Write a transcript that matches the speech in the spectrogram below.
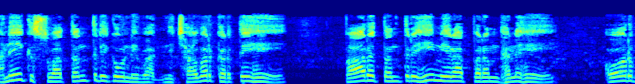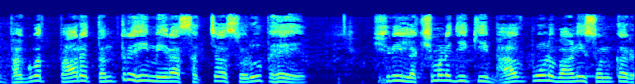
अनेक स्वातंत्र को निछावर करते हैं। पारतंत्र ही मेरा परम धन है और भगवत पारतंत्र ही मेरा सच्चा स्वरूप है। श्री लक्ष्मण जी की भावपूर्ण वाणी सुनकर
